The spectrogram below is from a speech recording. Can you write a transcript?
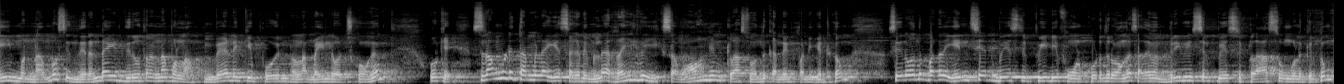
எய்ம் பண்ணாமல் இந்த ரெண்டாயிரத்தி இருபத்தி என்ன பண்ணலாம்? வேலைக்கு போய் நல்லா மைண்டில் வச்சுக்கோங்க. ஓகே ஸோ நம்மளுடைய தமிழ் ஐஎஸ் அகாடமியில் ரயில்வே எக்ஸாம் ஆன்லைன் கிளாஸ் வந்து கண்டக்ட் பண்ணிக்கிட்டு இருக்கோம். ஸோ இதில் வந்து பார்த்தீங்கன்னா என்சிஆர் பேஸ்டு பிடிஎஃப் உங்களுக்கு கொடுத்துருவாங்க. ஸோ அதே மாதிரி ப்ரீவியஸ் பேஸ்டு கிளாஸ் உங்களுக்கு இருக்கும்.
